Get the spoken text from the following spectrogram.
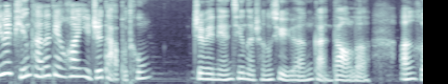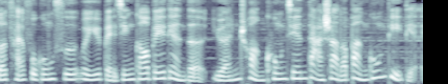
因为平台的电话一直打不通。这位年轻的程序员赶到了安和财富公司位于北京高碑店的原创空间大厦的办公地点，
